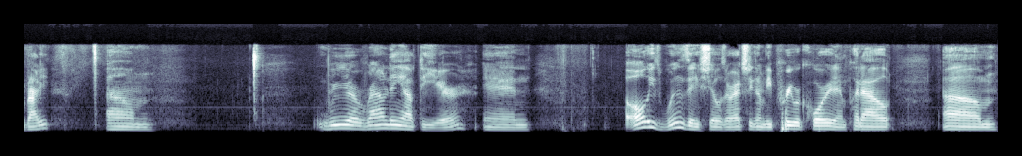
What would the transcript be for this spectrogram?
everybody? Um, we are rounding out the year, and all these Wednesday shows are actually going to be pre-recorded and put out. Um,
